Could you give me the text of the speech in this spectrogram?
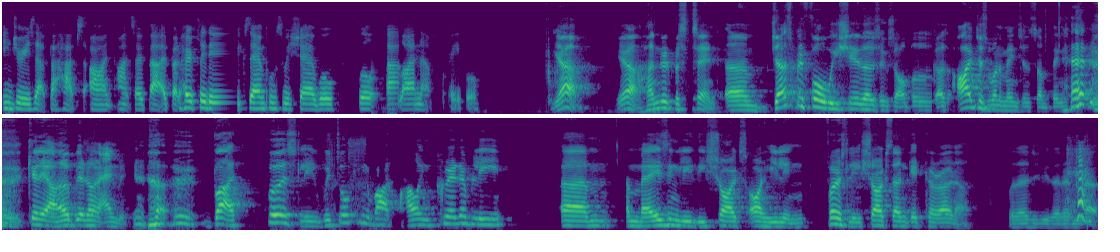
injuries that perhaps aren't aren't so bad. But hopefully, the examples we share will will outline that for people. Yeah, yeah, hundred um, percent. Just before we share those examples, guys, I just want to mention something. Kelly, I hope you're not angry. but firstly, we're talking about how incredibly um, amazingly these sharks are healing. Firstly, sharks don't get corona. For those of you that don't know,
